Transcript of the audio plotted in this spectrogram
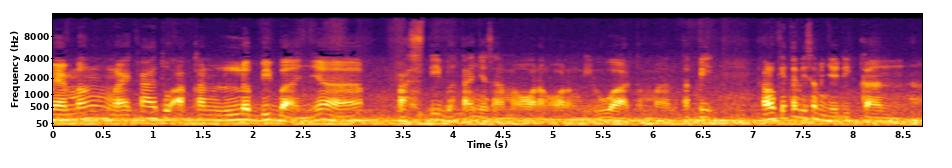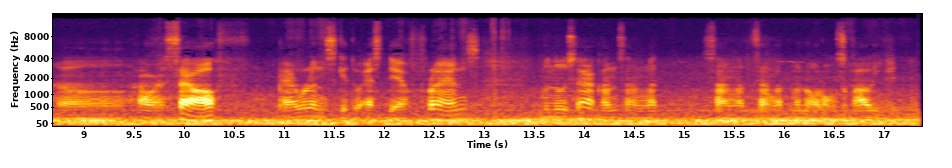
memang mereka itu akan lebih banyak pasti bertanya sama orang-orang di luar teman. Tapi kalau kita bisa menjadikan uh, ourselves parents gitu as their friends menurut saya akan sangat sangat-sangat menolong sekali gitu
